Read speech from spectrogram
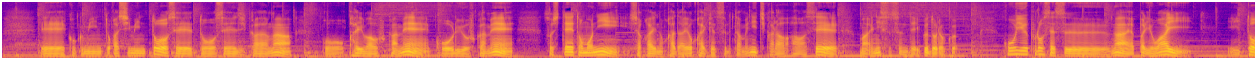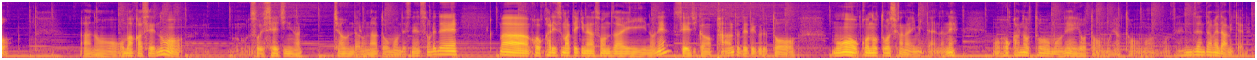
えー、国民とか市民と政党政治家がこう会話を深め交流を深めそして共に社会の課題を解決するために力を合わせ前に進んでいく努力こういうプロセスがやっぱり弱いとあのお任せのそういう政治になっちゃうんだろうなと思うんですね。それでまあこうカリスマ的な存在のね政治家がパーンと出てくるともうこの党しかないみたいなねもう他の党もね与党も野党ももう全然ダメだみたいな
